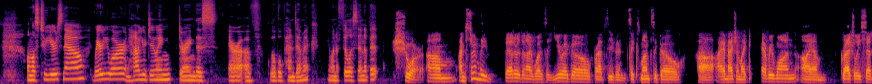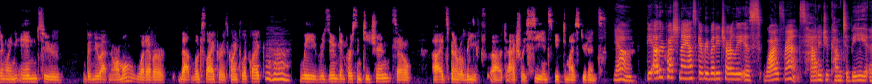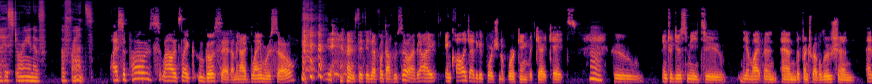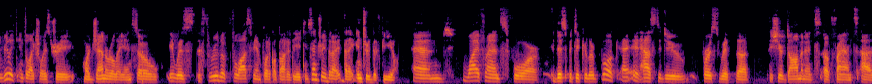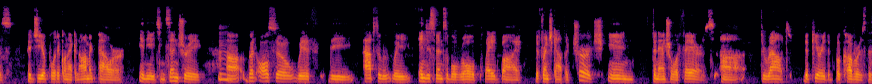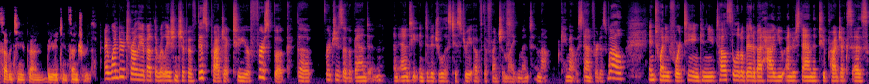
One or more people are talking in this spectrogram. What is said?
almost two years now where you are and how you're doing during this era of global pandemic. You want to fill us in a bit? Sure. Um, I'm certainly better than I was a year ago, perhaps even six months ago. Uh, I imagine, like everyone, I am gradually settling into the new abnormal, whatever that looks like or is going to look like. Mm-hmm. We resumed in person teaching. So uh, it's been a relief uh, to actually see and speak to my students. Yeah. The other question I ask everybody, Charlie, is why France? How did you come to be a historian of, of France? I suppose, well, it's like Hugo said. I mean, I blame Rousseau. C'était la faute à Rousseau. I mean, I, in college, I had the good fortune of working with Gary Kates, hmm. who introduced me to the Enlightenment and the French Revolution and really intellectual history more generally. And so it was through the philosophy and political thought of the 18th century that I that I entered the field. And why France for this particular book? It has to do first with the, the sheer dominance of France as a geopolitical and economic power in the 18th century, mm. uh, but also with the absolutely indispensable role played by the French Catholic Church in financial affairs uh, throughout the period the book covers, the 17th and the 18th centuries. I wonder, Charlie, about the relationship of this project to your first book, The Virtues of Abandon, an anti individualist history of the French Enlightenment. And that came out with Stanford as well in 2014. Can you tell us a little bit about how you understand the two projects as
